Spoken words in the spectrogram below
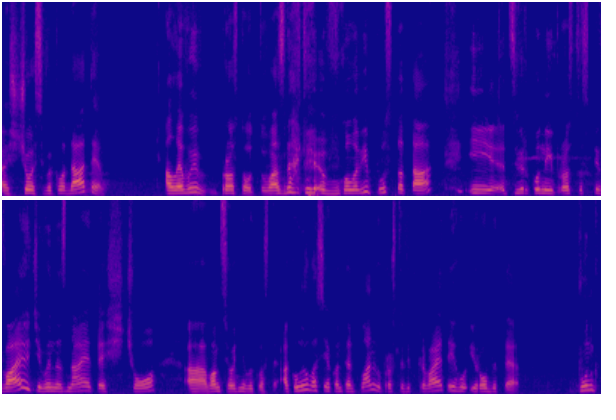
е, щось викладати. Але ви просто от у вас знаєте в голові пустота, і цвіркуни просто співають, і ви не знаєте, що а, вам сьогодні викласти. А коли у вас є контент-план, ви просто відкриваєте його і робите пункт,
